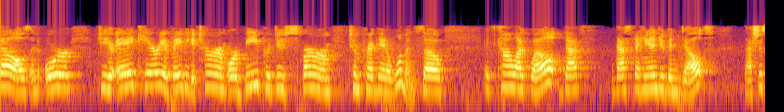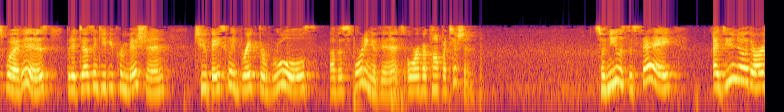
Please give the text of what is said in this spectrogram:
cells in order to either A, carry a baby to term or B, produce sperm to impregnate a woman. So it's kind of like, well, that's, that's the hand you've been dealt. That's just what it is, but it doesn't give you permission to basically break the rules of a sporting event or of a competition. So needless to say, I do know there are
